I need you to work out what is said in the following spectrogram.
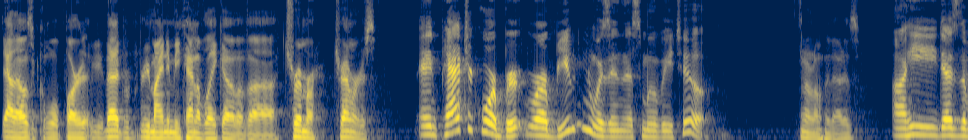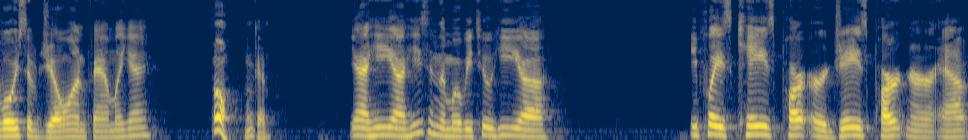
Yeah, that was a cool part. That reminded me kind of like of uh, Trimmer, Tremors. and Patrick Warb- Warburton was in this movie too I don't know who that is. Uh, he does the voice of Joe on Family Guy. Oh, okay. Yeah, he uh, he's in the movie too. He uh, he plays Kay's part or Jay's partner at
